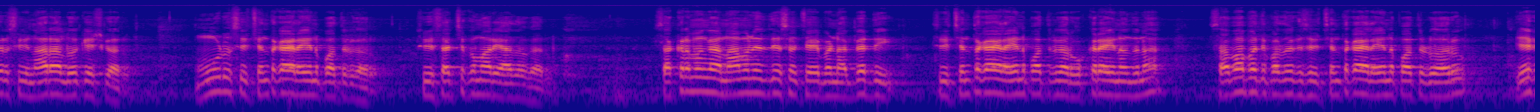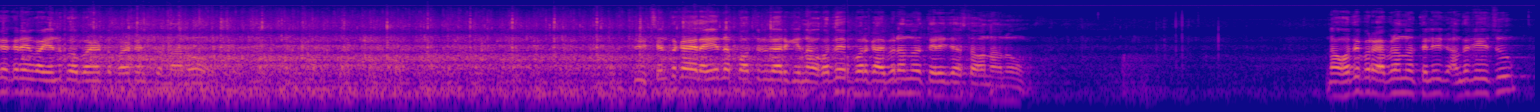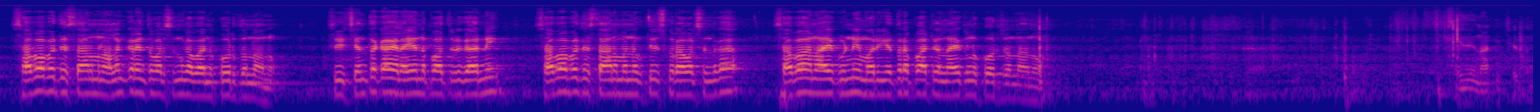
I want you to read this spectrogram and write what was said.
పేరు శ్రీ నారా లోకేష్ గారు మూడు శ్రీ చింతకాయల అయ్యనపాత్రుడు గారు శ్రీ సత్యకుమార్ యాదవ్ గారు. సక్రమంగా నామనిర్దేశం చేయబడిన అభ్యర్థి శ్రీ చింతకాయల అయ్యనపాత్రుడు గారు ఒక్కరే అయినందున సభాపతి పదవికి శ్రీ చింతకాయల అయ్యనపాత్రుడు గారు ఏకగ్రీవంగా ఎన్నుకోబడినట్టు ప్రకటిస్తున్నాను. శ్రీ చింతకాయల అయ్యనపాత్రుడు గారికి నా హృదయపూర్వక అభినందనలు తెలియజేస్తా ఉన్నాను. నా హృదయపూర్వక అభినందనలు తెలియ అందజేయచ్చు సభాపతి స్థానం అలంకరించవలసిందిగా వారిని కోరుతున్నాను. శ్రీ చింతకాయల అయ్యన్న పాత్రుడు గారిని సభాపతి స్థానమునకు తీసుకురావాల్సిందిగా సభా నాయకుడిని మరియు ఇతర పార్టీల నాయకులను కోరుతున్నాను ఇది నాకు ఇచ్చేది.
